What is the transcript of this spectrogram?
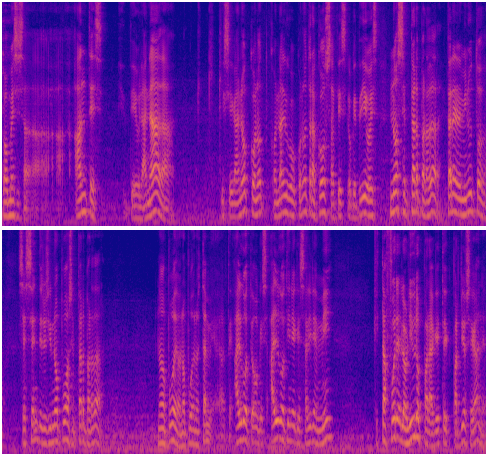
dos meses a, antes de la nada, que, que se ganó con, con, algo, con otra cosa, que es lo que te digo, es no aceptar perder. Estar en el minuto 60 y decir, no puedo aceptar perder. No puedo, no puedo, no está, algo, tengo que, algo tiene que salir en mí que está fuera de los libros para que este partido se gane.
